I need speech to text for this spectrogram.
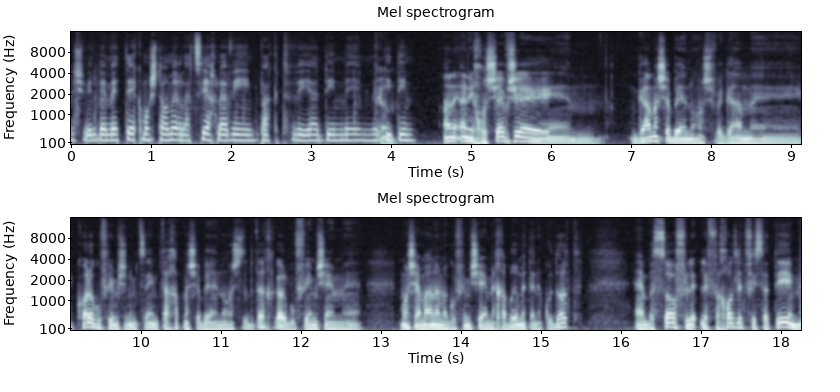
בשביל באמת, אה, כמו שאתה אומר, להצליח להביא impact ויעדים אה, מדידים? אני, אני חושב שגם משאבי אנוש וגם uh, כל הגופים שנמצאים תחת משאבי אנוש, זה בדרך כלל גופים שהם, uh, כמו שאמרנו, הם הגופים שמחברים את הנקודות. הם בסוף, לפחות לתפיסתי, הם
